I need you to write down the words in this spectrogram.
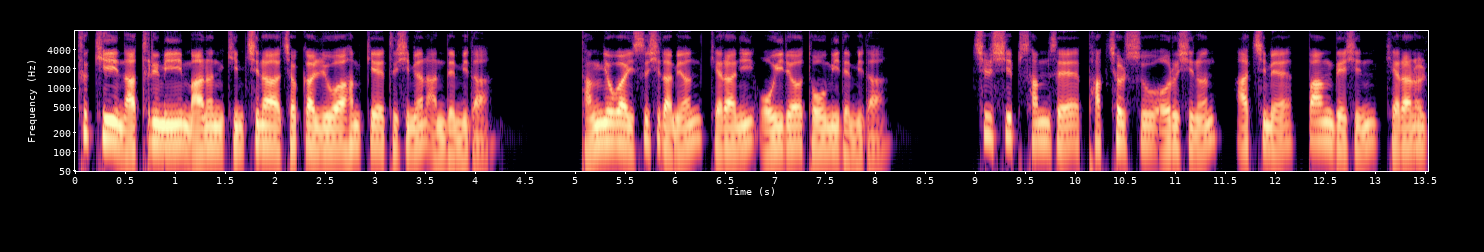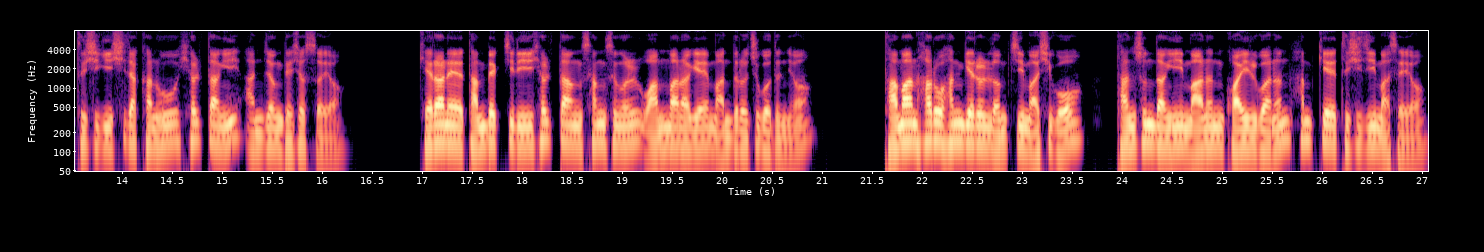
특히 나트륨이 많은 김치나 젓갈류와 함께 드시면 안 됩니다. 당뇨가 있으시다면 계란이 오히려 도움이 됩니다. 73세 박철수 어르신은 아침에 빵 대신 계란을 드시기 시작한 후 혈당이 안정되셨어요. 계란의 단백질이 혈당 상승을 완만하게 만들어 주거든요. 다만 하루 한 개를 넘지 마시고 단순당이 많은 과일과는 함께 드시지 마세요.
